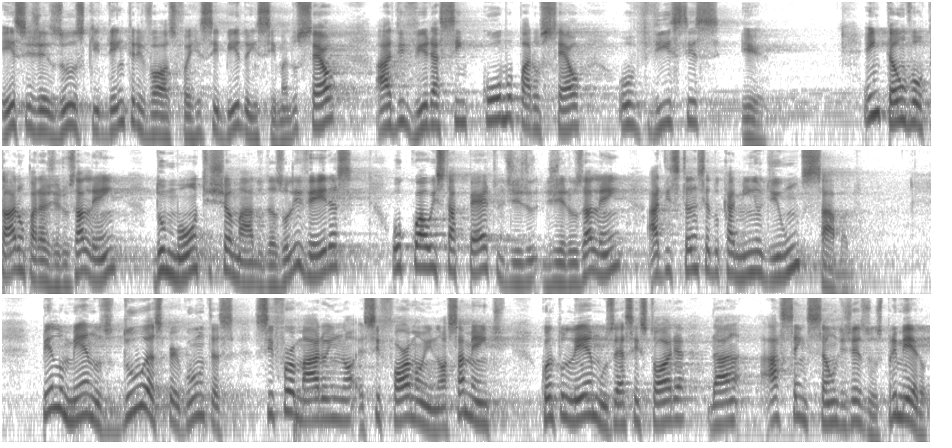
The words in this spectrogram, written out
Esse Jesus que dentre vós foi recebido em cima do céu, há de vir assim como para o céu o vistes ir. Então voltaram para Jerusalém, do monte chamado das Oliveiras, o qual está perto de Jerusalém, à distância do caminho de um sábado. Pelo menos duas perguntas se, formaram no, se formam em nossa mente quando lemos essa história da ascensão de Jesus. Primeiro,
